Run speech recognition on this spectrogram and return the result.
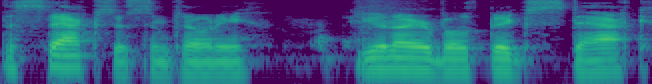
The stack system, Tony. You and I are both big stack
